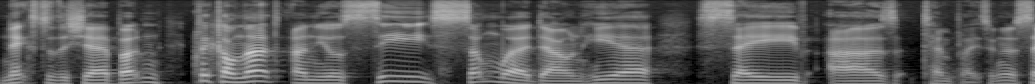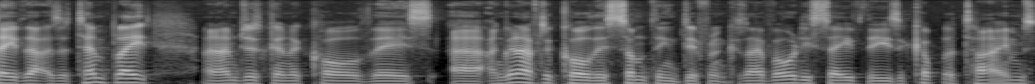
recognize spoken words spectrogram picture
next to the share button. Click on that and you'll see somewhere down here save as template. So I'm going to save that as a template and I'm just going to call this, uh, I'm going to have to call this something different because I've already saved these a couple of times.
